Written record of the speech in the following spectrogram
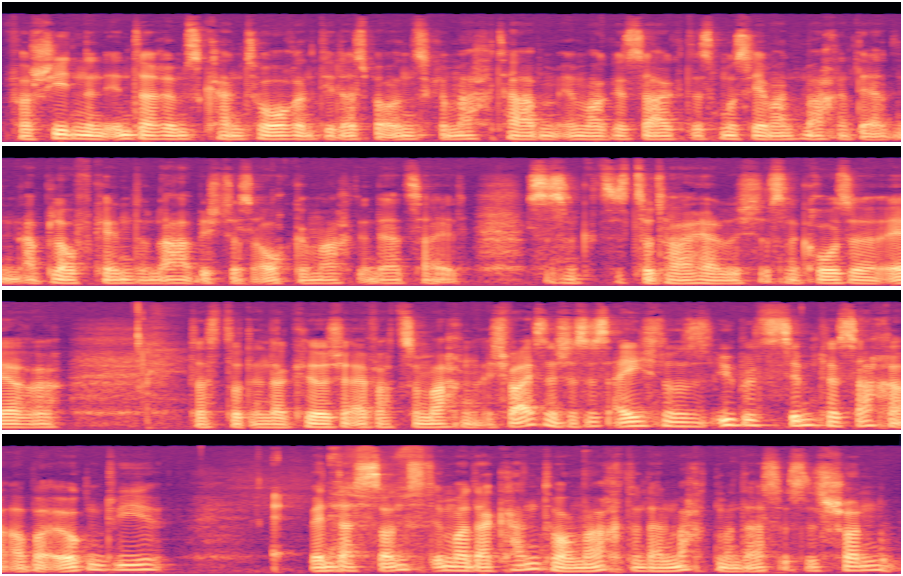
verschiedenen Interimskantoren, die das bei uns gemacht haben, immer gesagt, das muss jemand machen, der den Ablauf kennt und da habe ich das auch gemacht in der Zeit. Das ist, ist total herrlich, das ist eine große Ehre, das dort in der Kirche einfach zu machen. Ich weiß nicht, das ist eigentlich nur eine übelst simple Sache, aber irgendwie, wenn das sonst immer der Kantor macht und dann macht man das, ist es schon,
